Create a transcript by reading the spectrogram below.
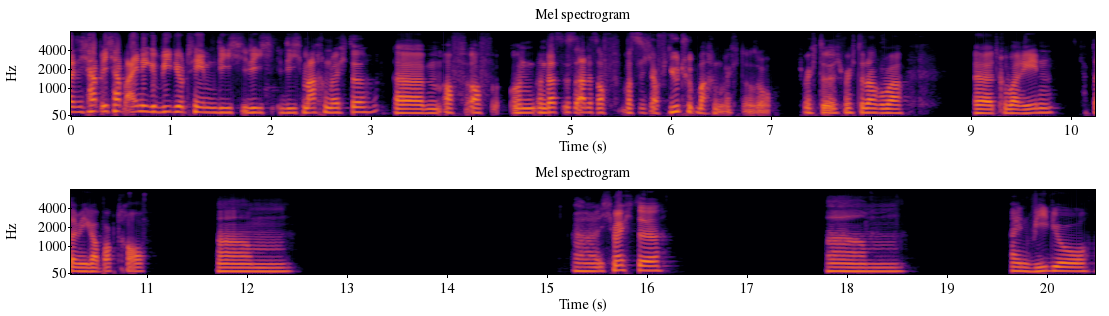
Also, ich habe ich habe einige Videothemen, die ich die ich die ich machen möchte, ähm, auf auf und und das ist alles auf was ich auf YouTube machen möchte so. Ich möchte ich möchte darüber äh, drüber reden. Ich habe da mega Bock drauf. Ähm Äh, ich möchte ähm, ein Video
